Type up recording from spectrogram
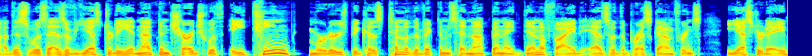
Uh, this was as of yesterday. Had not been charged with 18 murders because 10 of the victims had not been identified as of the press conference yesterday.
